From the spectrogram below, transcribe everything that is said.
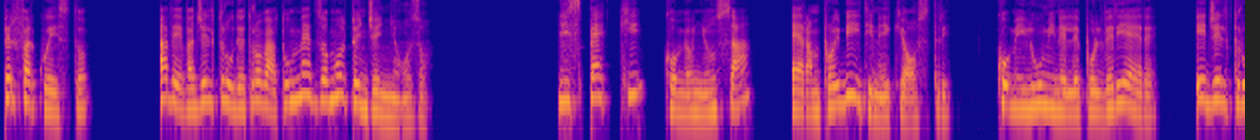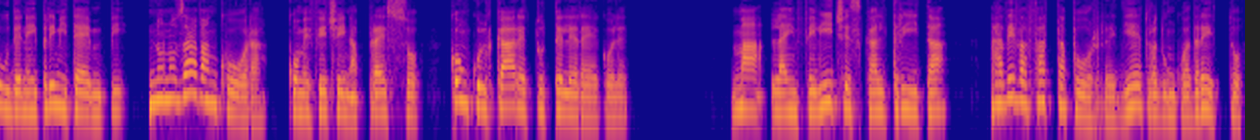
Per far questo aveva Geltrude trovato un mezzo molto ingegnoso. Gli specchi, come ognun sa, erano proibiti nei chiostri, come i lumi nelle polveriere, e Geltrude nei primi tempi non osava ancora, come fece in appresso, conculcare tutte le regole ma la infelice scaltrita aveva fatta porre dietro ad un quadretto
